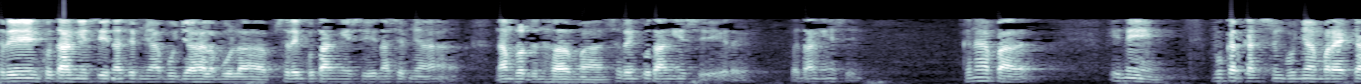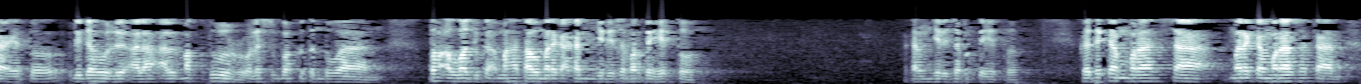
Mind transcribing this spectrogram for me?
Sering ku tangisi nasibnya Abu Jahal Abu Lahab. Sering ku tangisi nasibnya Namrud dan Haman. Sering ku tangisi. Ku tangisi. Kenapa? Ini bukankah sesungguhnya mereka itu didahului ala al-makdur oleh sebuah ketentuan. Toh Allah juga maha tahu mereka akan menjadi seperti itu. Akan menjadi seperti itu ketika merasa mereka merasakan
